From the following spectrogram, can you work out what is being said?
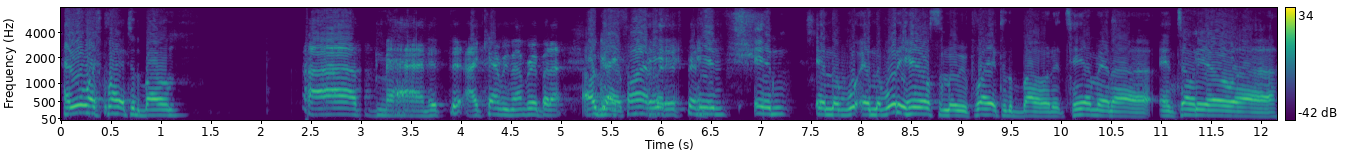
have you ever watched Play It to the Bone? Ah, man, it, I can't remember it, but I, Okay, I saw it, but it's been in in in the in the Woody Harrelson movie, Play It to the Bone. It's him and uh Antonio uh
